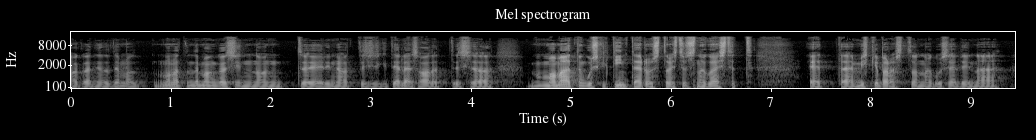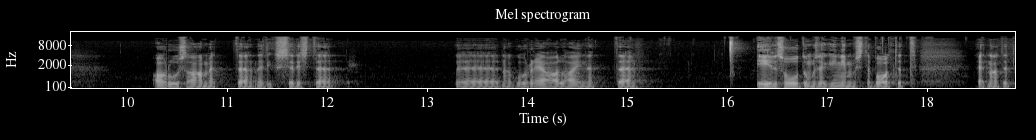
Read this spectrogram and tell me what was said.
aga nii-öelda tema, ma mäletan, tema on ka siin olnud erinevates isegi telesaadetes ja ma mäletan kuskilt intervjuust ta vist ütles nagu hästi, et, et äh, miskipärast on nagu selline arusaam, et äh, näiteks selliste äh, nagu reaalainete eelsoodumusega inimeste poolt, et et noh, et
